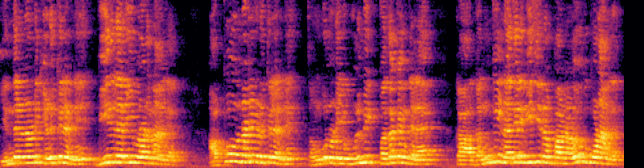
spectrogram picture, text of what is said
எந்த நடவடிக்கை எடுக்கலன்னு வீதியில இறங்கி போராடினாங்க. அப்போ ஒரு நடவடிக்கை எடுக்கலன்னு தங்களுடைய ஒலிம்பிக் பதக்கங்களை கா- கங்கை நதியில வீசிடப்பான அளவுக்கு போனாங்க.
